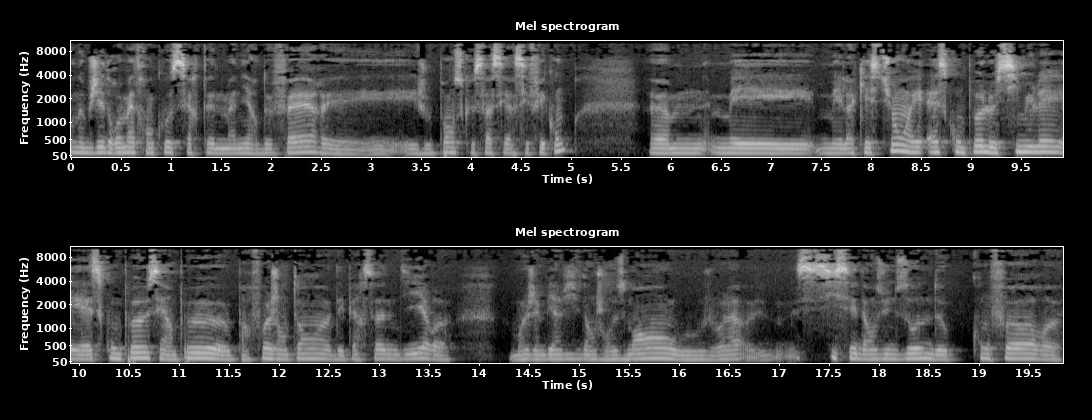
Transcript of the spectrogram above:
on est obligé de remettre en cause certaines manières de faire et, je pense que ça c'est assez fécond. Euh, mais, mais la question est est-ce qu'on peut le simuler et est-ce qu'on peut, c'est un peu, euh, parfois j'entends des personnes dire euh, moi j'aime bien vivre dangereusement ou voilà, si c'est dans une zone de confort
